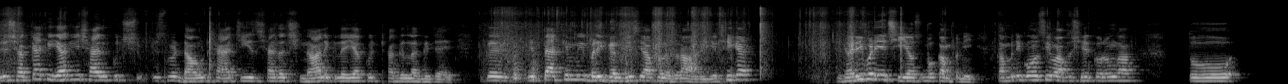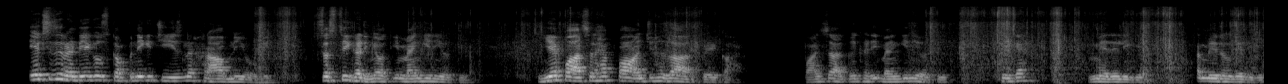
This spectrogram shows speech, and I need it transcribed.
मुझे शक है कि यार, ये शायद कुछ इसमें डाउट है, चीज़ शायद अच्छी ना निकले या कुछ ठग लग जाए। क्योंकि ये पैकिंग भी बड़ी गंदी सी आपको नज़र आ रही है, ठीक है? घड़ी बड़ी अच्छी है उस, वो कंपनी कंपनी कौन सी? मैं आपसे शेयर करूँगा। तो एक चीज़ गारंटी है कि उस कंपनी की चीज़ ना ख़राब नहीं होगी। सस्ती घड़ियाँ होती हैं, महँगी नहीं होती। ये पार्सल है पाँच हज़ार रुपये का। पाँच हज़ार रुपये घड़ी महँगी नहीं होती, ठीक है? मेरे लिए, अमीरों के लिए।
